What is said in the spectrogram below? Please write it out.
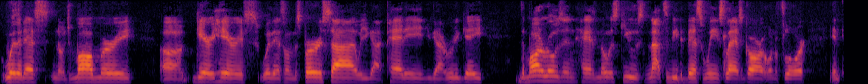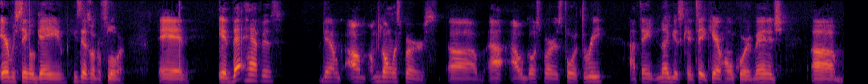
whether that's you know Jamal Murray, uh, Gary Harris, whether that's on the Spurs side where you got Patty and you got Rudy Gay, DeMar DeRozan has no excuse not to be the best wing slash guard on the floor in every single game he says on the floor. And if that happens, then I'm I'm, I'm going Spurs. Um, I, I will go Spurs four three. I think Nuggets can take care of home court advantage. Um,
